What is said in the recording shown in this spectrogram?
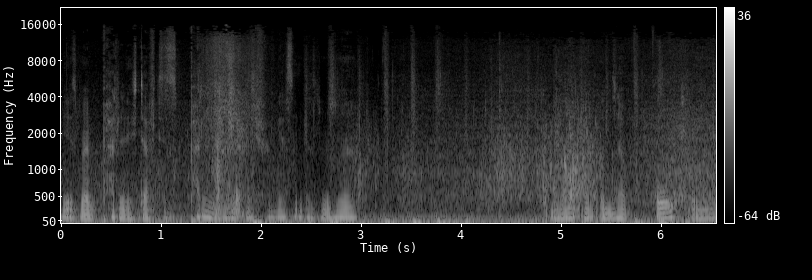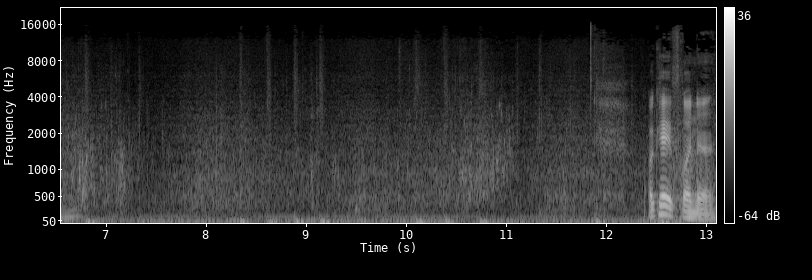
Hier ist mein Paddel. Ich darf dieses Paddel nicht vergessen. Das müssen wir mal in unser Boot legen. Okay, Freunde.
